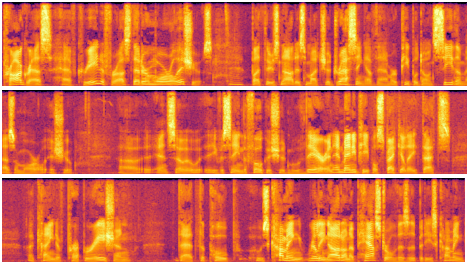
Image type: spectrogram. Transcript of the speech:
progress have created for us that are moral issues. But there's not as much addressing of them, or people don't see them as a moral issue. Uh, and so he was saying the focus should move there. And, and many people speculate that's a kind of preparation that the Pope, who's coming really not on a pastoral visit, but he's coming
